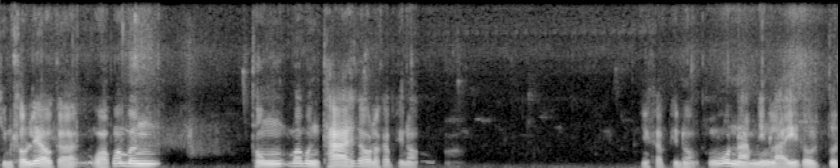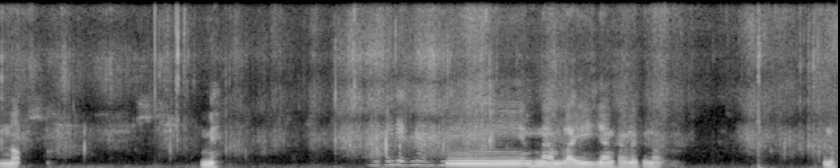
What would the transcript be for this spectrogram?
กินข้าวแล้วก็ออกมาเบิงทงมาเบิงทาให้เราแล้วครับพี่น้องนี่ครับพี่น้องโอ้น้ำยังไหลเราตุนเนาะมีมีเขาเรียกน้ำอืมน้ำไหลอยางครั้งเลยพี่น้องนี่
